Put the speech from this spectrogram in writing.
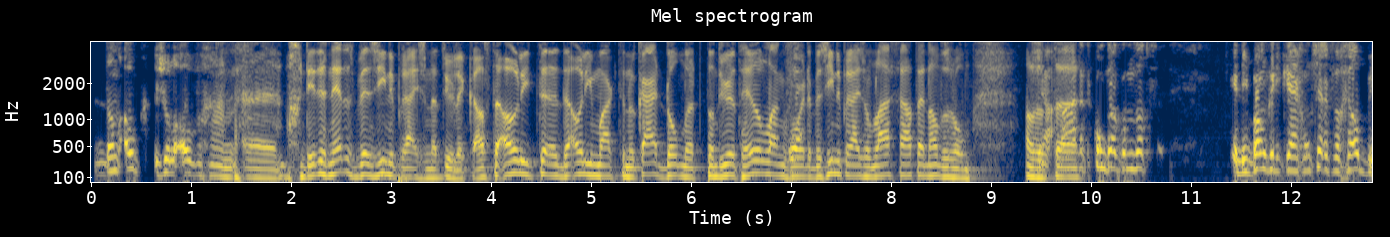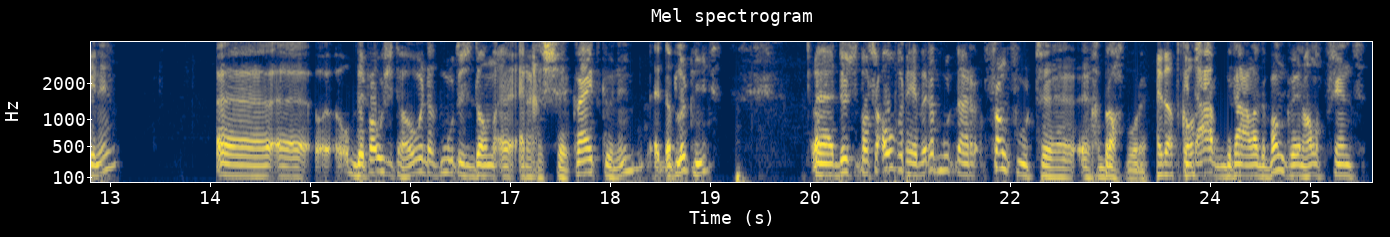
dan ook zullen overgaan. Uh. Oh, dit is net als benzineprijzen natuurlijk. Als de, olie te, de oliemarkt in elkaar dondert, dan duurt het heel lang voor ja. de benzineprijs omlaag gaat en andersom. Als ja, het, maar uh... dat komt ook omdat die banken die krijgen ontzettend veel geld binnen. Uh, op deposito. En dat moeten ze dan ergens kwijt kunnen. dat lukt niet. Uh, dus wat ze over hebben, dat moet naar Frankfurt uh, gebracht worden. En dat kost? En daar betalen de banken een half procent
